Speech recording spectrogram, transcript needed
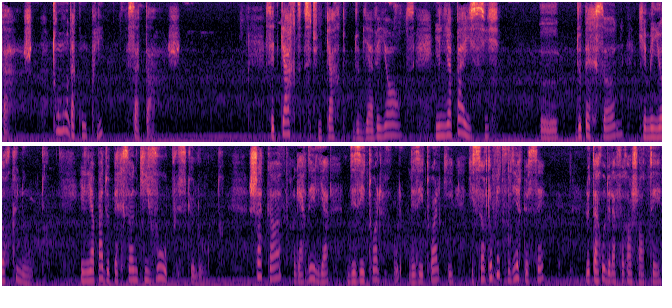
tâche. Tout le monde accomplit sa tâche. Cette carte, c'est une carte de bienveillance. Il n'y a pas ici euh, de personne qui est meilleure qu'une autre. Il n'y a pas de personne qui vaut plus que l'autre. Chacun, regardez, il y a des étoiles, des étoiles qui, qui sortent. J'ai oublié de vous dire que c'est le tarot de la forêt enchantée.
